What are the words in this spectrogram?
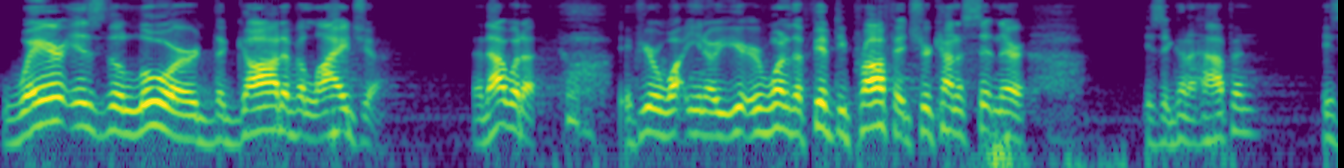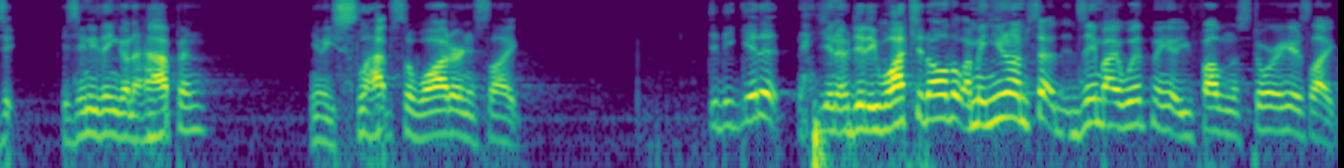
Where is the Lord, the God of Elijah? Now that would have, if you're, you know, you're one of the 50 prophets, you're kind of sitting there, is it going to happen? Is, it, is anything going to happen? You know, he slaps the water and it's like, did he get it? You know, did he watch it all the way? I mean, you know what I'm saying? Is anybody with me? Are you following the story here? It's like,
